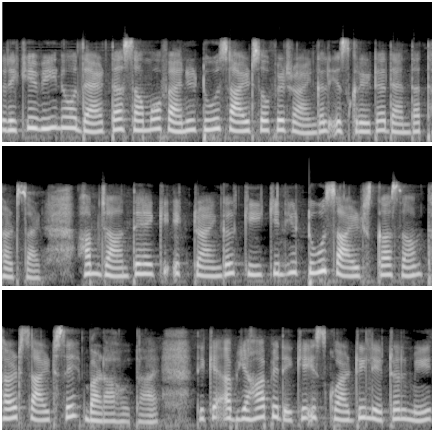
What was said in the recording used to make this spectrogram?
तो देखिए we know that the sum of any two sides of a triangle is greater than the third side हम जानते हैं कि एक ट्राइंगल की किन्हीं टू साइड्स का सम थर्ड साइड से बड़ा होता है। ठीक है, अब यहाँ पे देखिए, इस क्वाड्रिलेटरल में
